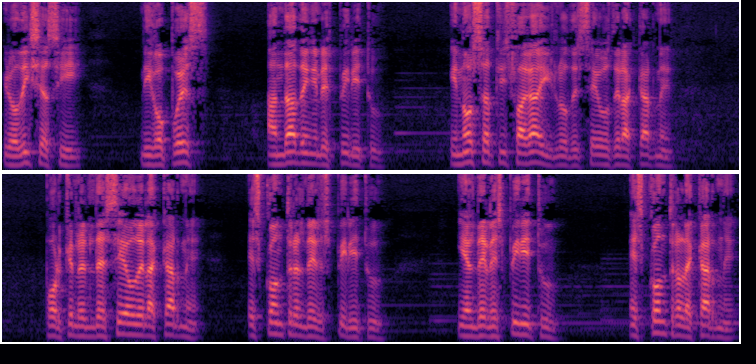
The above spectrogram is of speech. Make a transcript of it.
Y lo dice así, digo pues, andad en el espíritu y no satisfagáis los deseos de la carne, porque el deseo de la carne es contra el del espíritu y el del espíritu es contra la carne,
